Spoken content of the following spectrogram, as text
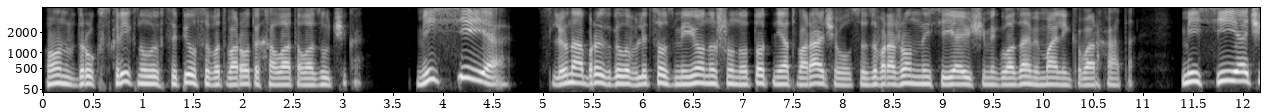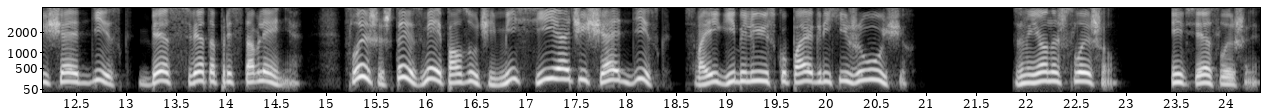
Он вдруг вскрикнул и вцепился в отвороты халата лазутчика. «Мессия!» Слюна брызгала в лицо змеенышу, но тот не отворачивался, завороженный сияющими глазами маленького Архата. Мессия очищает диск, без света представления. Слышишь ты, змей ползучий, Мессия очищает диск, своей гибелью искупая грехи живущих. Змееныш слышал. И все слышали.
